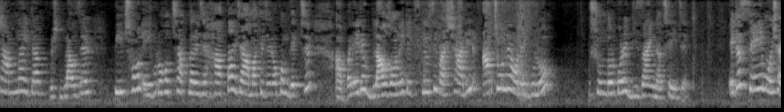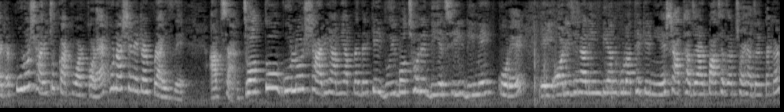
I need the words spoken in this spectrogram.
সামনা, এটা ব্লাউজের পিছন এগুলো হচ্ছে আপনার এই যে হাতা এই যে আমাকে যেরকম দেখছেন মানে এটা ব্লাউজ অনেক এক্সক্লুসিভ আর শাড়ির আঁচলে অনেকগুলো সুন্দর করে ডিজাইন আছে এই যে। এটা সেম ওই শাড়িটা, পুরো শাড়ি তো কাটওয়ার্ক করা। এখন আসেন এটার প্রাইসে আচ্ছা যতগুলো শাড়ি আমি আপনাদেরকে এই দুই বছরে দিয়েছি রিমেক করে, এই অরিজিনাল ইন্ডিয়ানগুলা থেকে নিয়ে সাত হাজার, পাঁচ হাজার, ছয় হাজার টাকার,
